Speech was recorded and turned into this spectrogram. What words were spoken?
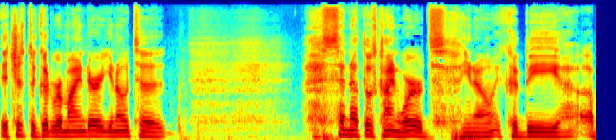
it's just a good reminder, you know, to send out those kind words. You know, it could be, a,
